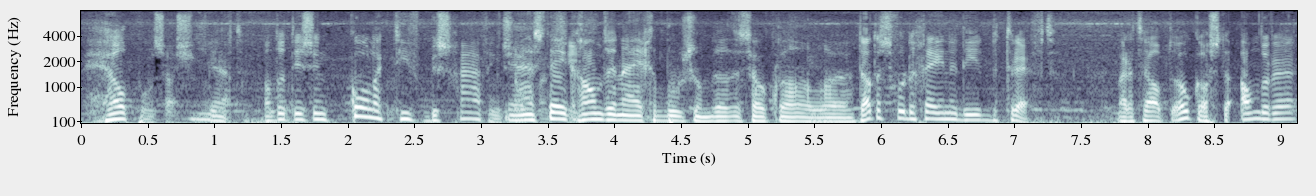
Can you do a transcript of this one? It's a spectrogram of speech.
help ons alsjeblieft. Want het is een collectief Ja, beschavingsoffensief. steek hand in eigen boezem. Dat is ook wel... eh, Dat is voor degene die het betreft. Maar het helpt ook als de anderen,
